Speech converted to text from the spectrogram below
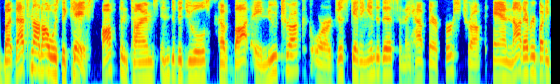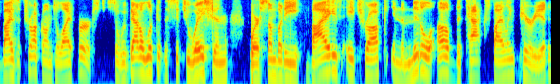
But that's not always the case. Oftentimes, individuals have bought a new truck or are just getting into this and they have their first truck, and not everybody buys a truck on July 1st. So we've got to look at the situation where somebody buys a truck in the middle of the tax filing period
